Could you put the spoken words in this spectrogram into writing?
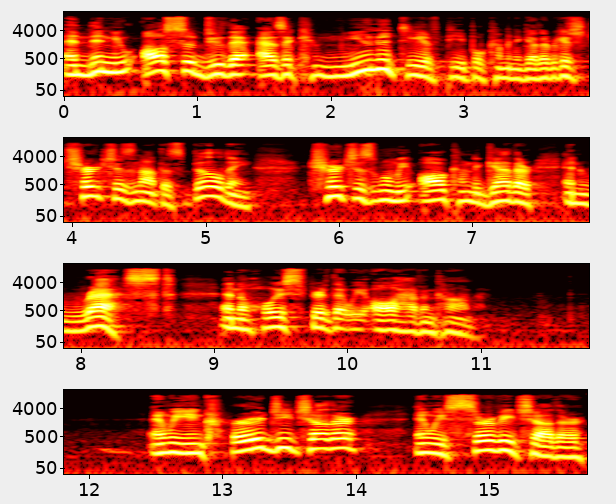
and then you also do that as a community of people coming together because church is not this building. Church is when we all come together and rest and the Holy Spirit that we all have in common. And we encourage each other and we serve each other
